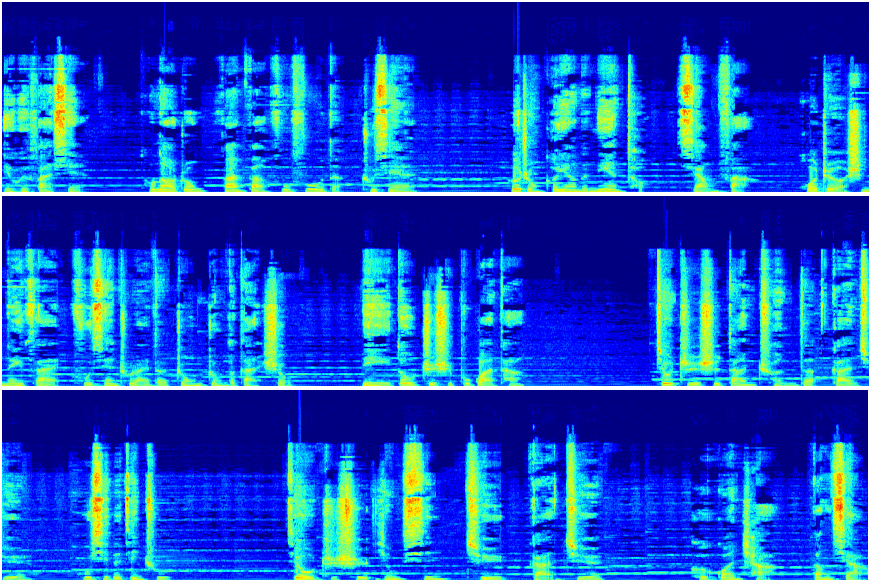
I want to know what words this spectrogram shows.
你会发现头脑中反反复复的出现各种各样的念头、想法，或者是内在浮现出来的种种的感受。你都只是不管它，就只是单纯的感觉呼吸的进出，就只是用心去感觉和观察当下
